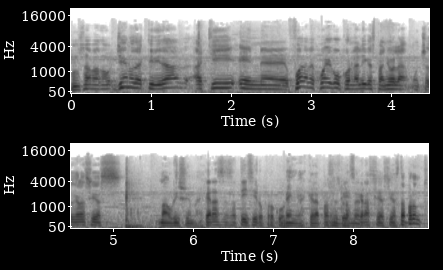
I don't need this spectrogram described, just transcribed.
Un sábado lleno de actividad aquí en eh, Fuera de Juego con la Liga Española. Muchas gracias, Mauricio y Mike. Gracias a ti, Ciro Procura. Venga, que la pases bien. Gracias y hasta pronto.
